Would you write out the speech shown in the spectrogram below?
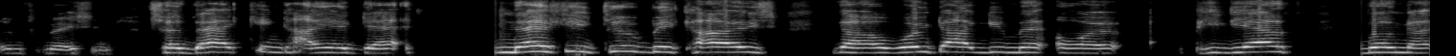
information. So that can kind of get messy too because the Word document or PDF will not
